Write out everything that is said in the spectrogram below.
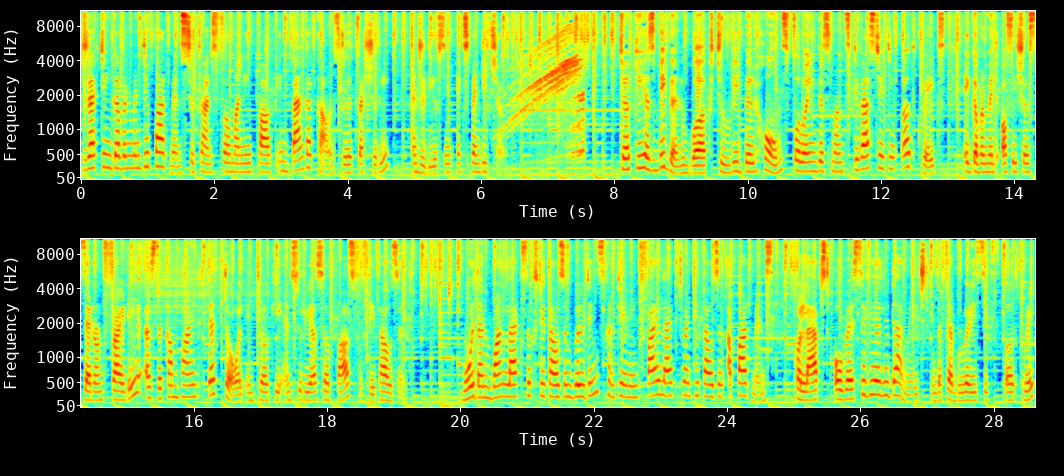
directing government departments to transfer money parked in bank accounts to the treasury and reducing expenditure. Turkey has begun work to rebuild homes following this month's devastating earthquakes, a government official said on Friday as the combined death toll in Turkey and Syria surpassed 50,000. More than 1,60,000 buildings containing 5,20,000 apartments collapsed or were severely damaged in the February 6 earthquake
